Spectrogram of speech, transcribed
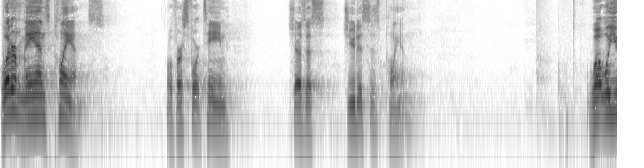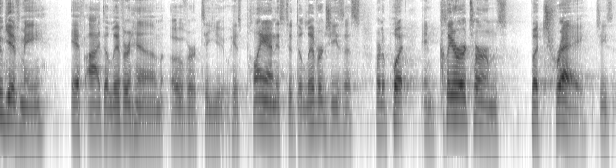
What are man's plans? Well, verse 14 shows us Judas's plan. What will you give me if I deliver him over to you? His plan is to deliver Jesus, or to put in clearer terms, betray Jesus.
